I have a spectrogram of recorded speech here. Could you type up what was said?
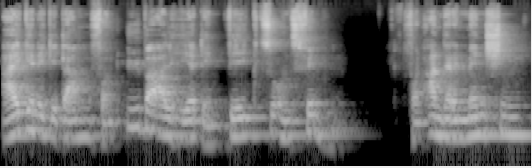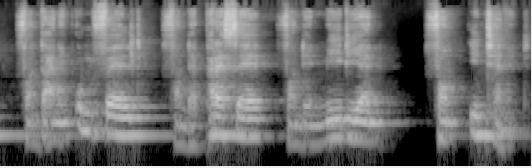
eigene Gedanken von überall her den Weg zu uns finden. Von anderen Menschen, von deinem Umfeld, von der Presse, von den Medien, vom Internet.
